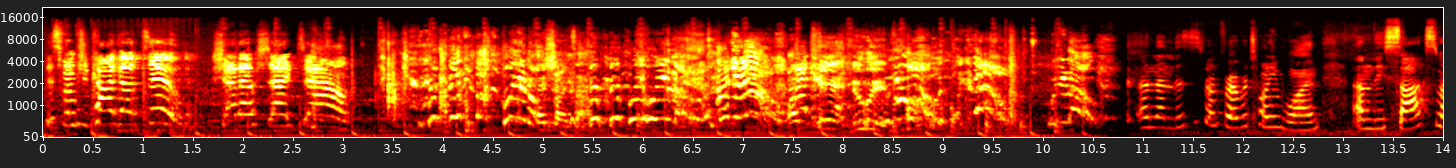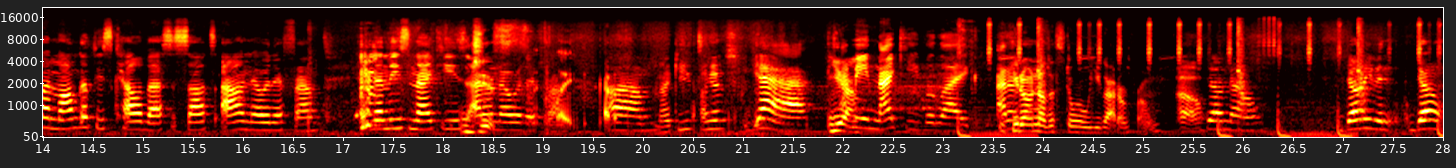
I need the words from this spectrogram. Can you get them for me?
This from Chicago too. From Forever 21. Um, these socks, my mom got these Calabasas socks. I don't know where they're from. And then these Nikes, I don't know where they're from. Like, Um, Nike, I guess. yeah. Yeah. I mean Nike, but like I don't you don't know the store where you got them from. Oh. Don't know. Don't even don't.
